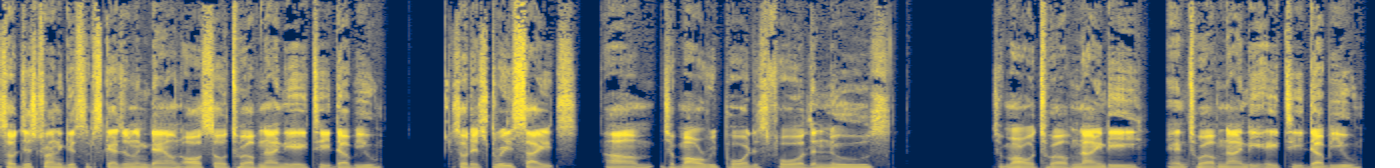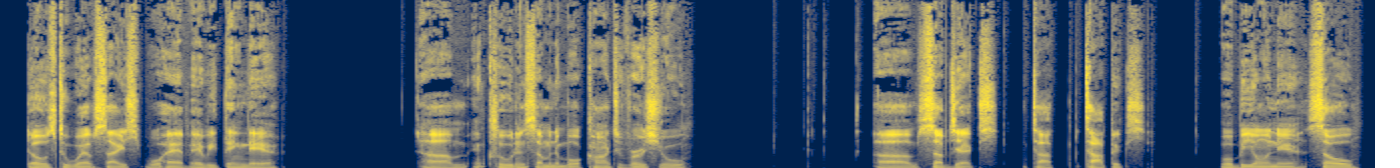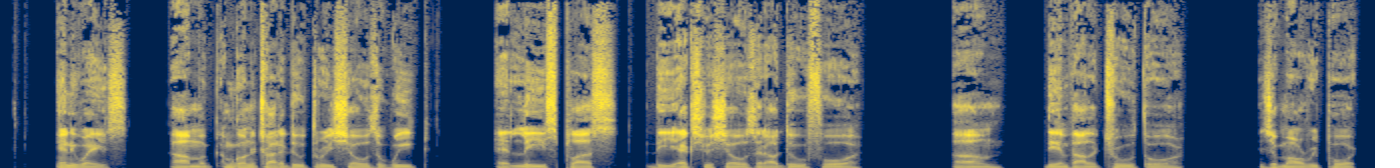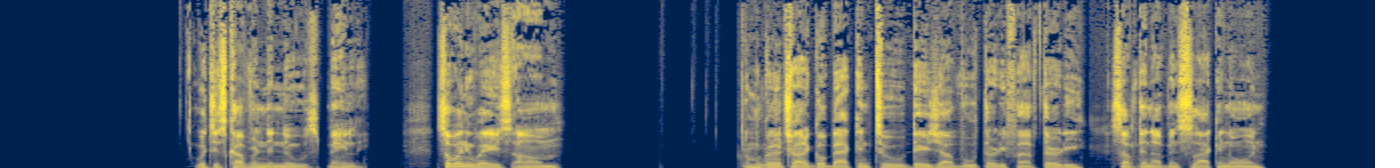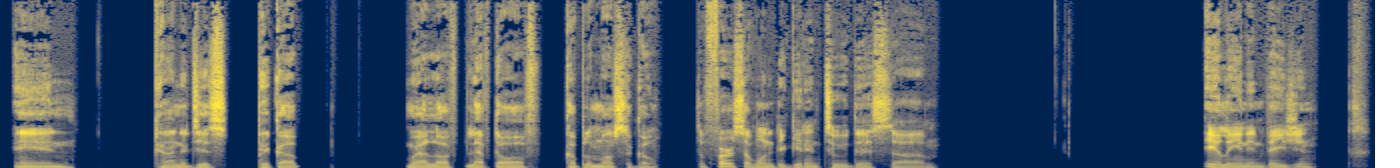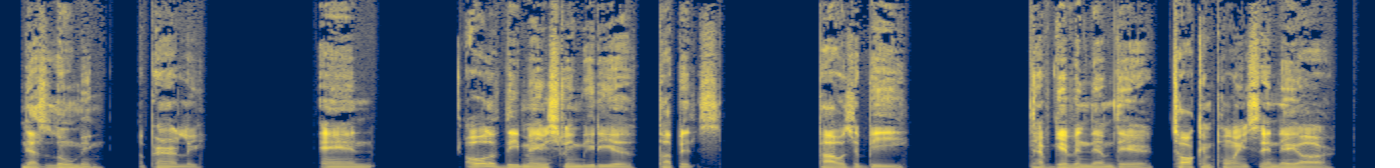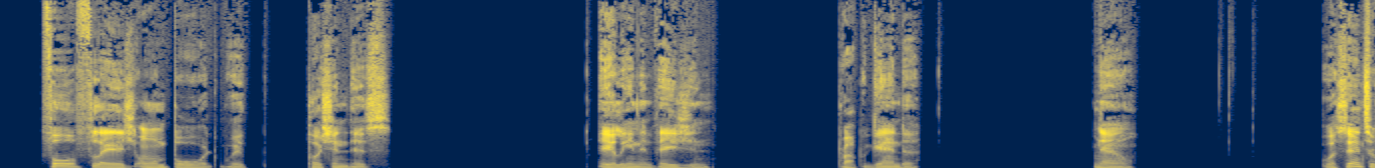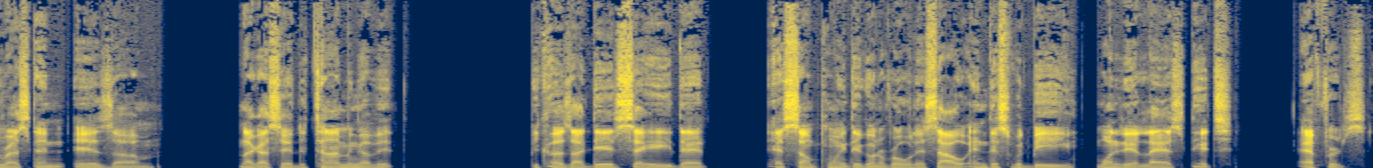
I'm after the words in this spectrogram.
So just trying to get some scheduling down. Also, 1290 ATW so there's three sites. Um, Jamaro Report is for the news. Jamaro 1290 and 1290 ATW. Those two websites will have everything there, um, including some of the more controversial um, subjects, top topics will be on there. So, anyways, um, I'm going to try to do three shows a week at least, plus the extra shows that I'll do for um, the Invalid Truth or Jamaro Report, which is covering the news mainly. So, anyways, um, I'm to try to go back into Deja Vu 3530, something I've been slacking on, and kind of just pick up where I left, left off a couple of months ago. So first, I wanted to get into this um, alien invasion that's looming, apparently, and all of the mainstream media puppets, powers to be, have given them their talking points, and they are full fledged on board with pushing this alien invasion propaganda now, what's interesting is, um, like I said, the timing of it, because I did say that at some point they're going to roll this out, and this would be one of their last ditch efforts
